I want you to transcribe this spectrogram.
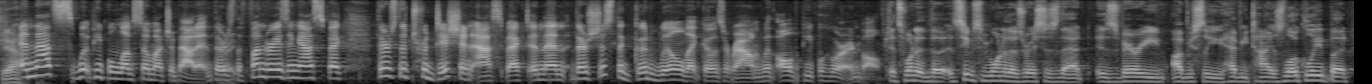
Yeah. And that's what people love so much about it. There's Right. the fundraising aspect, there's the tradition aspect, and then there's just the goodwill that goes around with all the people who are involved. It's one of the. It seems to be one of those races that is very obviously heavy ties locally, but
